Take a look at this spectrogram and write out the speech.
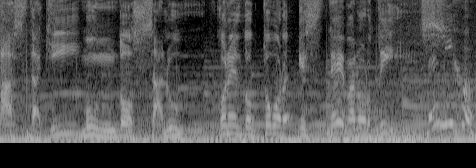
Hasta aquí Mundo Salud con el doctor Esteban Ortiz. Ven, hijo,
